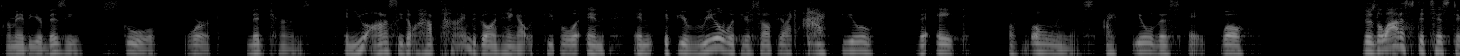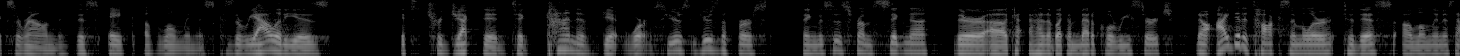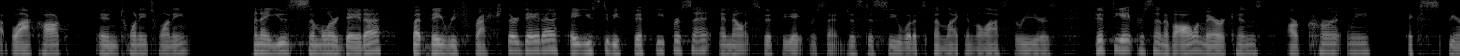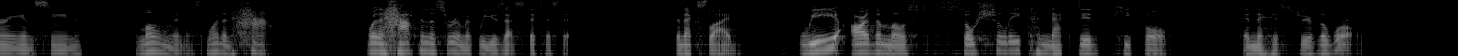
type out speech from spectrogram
Or maybe you're busy, school, work, midterms, and you honestly don't have time to go and hang out with people. And, and if you're real with yourself, you're like, I feel the ache of loneliness. I feel this ache. Well, there's a lot of statistics around this ache of loneliness because the reality is it's trajected to kind of get worse. Here's, here's the first thing. This is from Cigna. They're uh, kind of like a medical research. Now, I did a talk similar to this, uh, loneliness at Blackhawk in 2020, and I use similar data but they refresh their data. It used to be 50%, and now it's 58%, just to see what it's been like in the last three years. 58% of all Americans are currently experiencing loneliness, more than half. More than half in this room if we use that statistic. The next slide. We are the most socially connected people in the history of the world.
